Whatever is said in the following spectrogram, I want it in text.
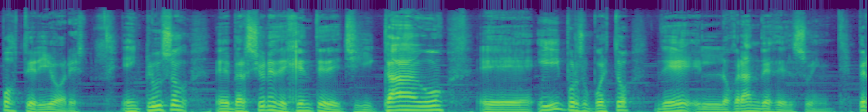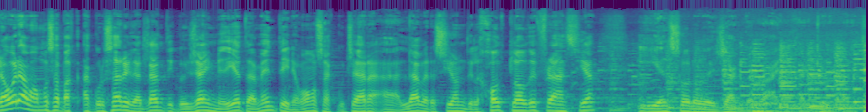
posteriores, e incluso eh, versiones de gente de Chicago eh, y por supuesto de los grandes del swing. Pero ahora vamos a, cruzar el Atlántico ya inmediatamente y nos vamos a escuchar a la versión del Hot Club de Francia y el solo de Django Reinhardt.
